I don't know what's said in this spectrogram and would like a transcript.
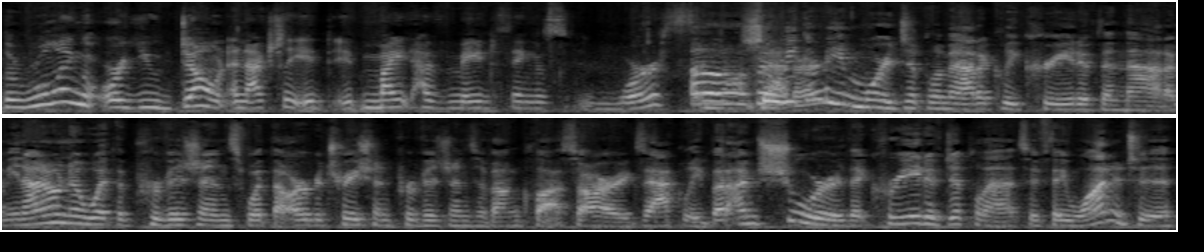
the ruling or you don't, and actually it, it might have made things worse. Oh, but we can be more diplomatically creative than that. I mean, I don't know what the provisions, what the arbitration provisions of UNCLOS are exactly, but I'm sure that creative diplomats, if they wanted to,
